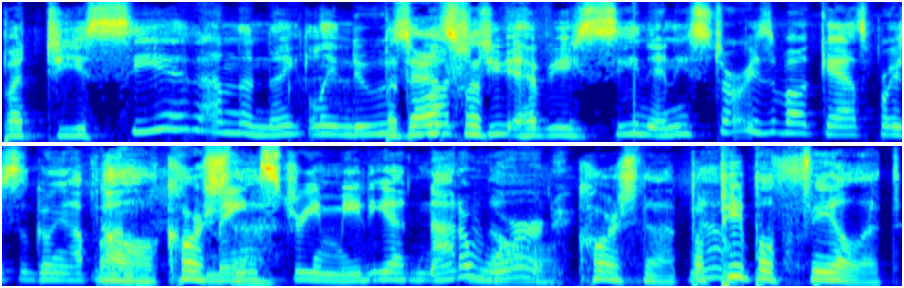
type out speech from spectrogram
but do you see it on the nightly news? But that's much? what- Do you, have you seen any stories about gas prices going up No, on of course not. mainstream media? Not a No, word. Of course not. But No. people feel it,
